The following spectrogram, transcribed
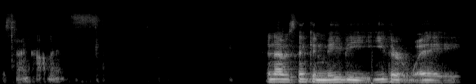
based on comments. And I was thinking maybe either way,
